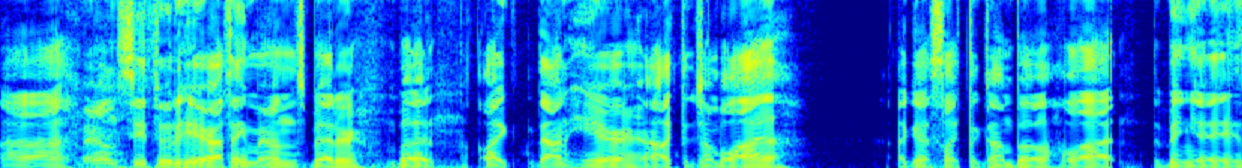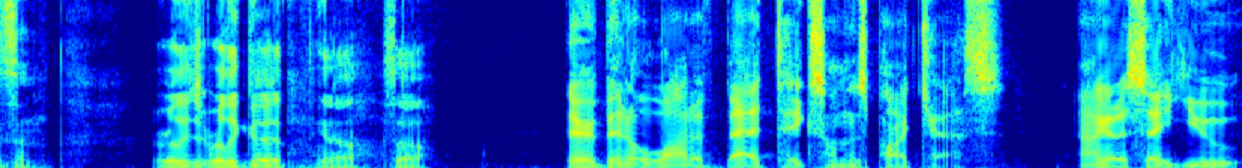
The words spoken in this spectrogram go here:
Uh, Maryland seafood here. I think Maryland's better, but like down here, I like the jambalaya. I guess like the gumbo a lot, the beignets, and really, really good. You know, so There have been a lot of bad takes on this podcast. And I got to say, you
